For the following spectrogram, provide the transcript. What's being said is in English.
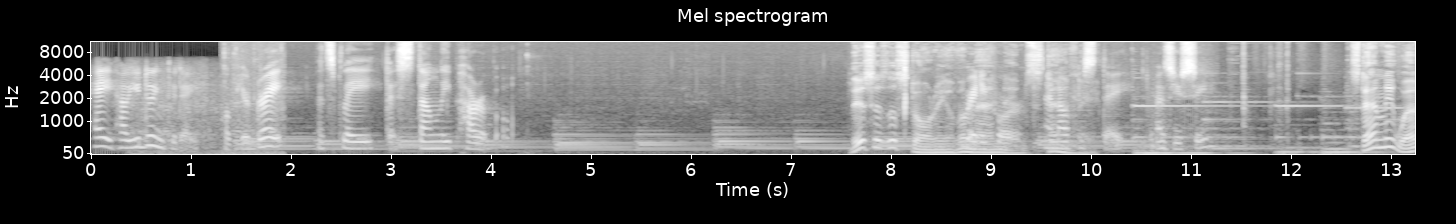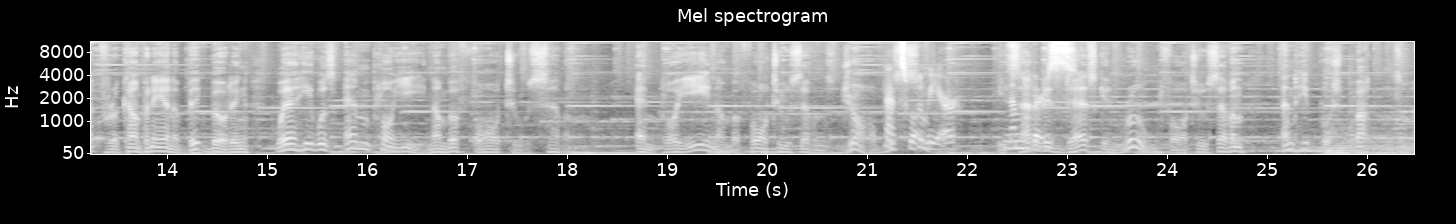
Hey, how are you doing today? Hope you're great. Let's play the Stanley Parable. This is the story of a Ready man for named an Stanley. office day, as you see. Stanley worked for a company in a big building where he was employee number 427. Employee number 427's job That's was what we simple. are. He Numbers. sat at his desk in room 427 and he pushed buttons on.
